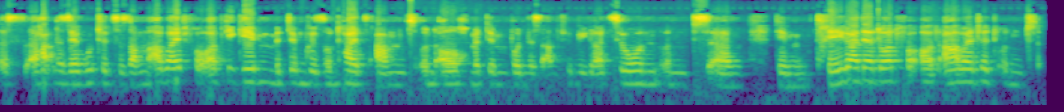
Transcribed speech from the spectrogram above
das hat eine sehr gute Zusammenarbeit vor Ort gegeben mit dem Gesundheitsamt und auch mit dem Bundesamt für Migration und ähm, dem Träger, der dort vor Ort arbeitet und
